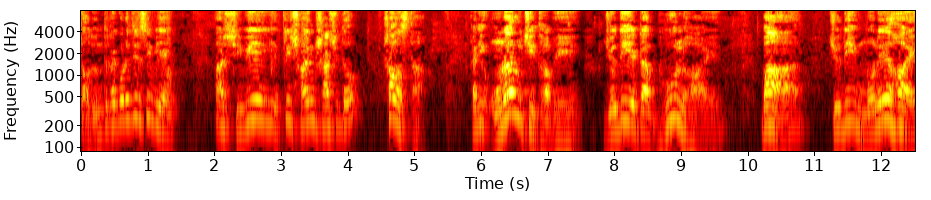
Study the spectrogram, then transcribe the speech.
তদন্তটা করেছে সিবিআই। আর সিবিআই একটি স্বয়ংশাসিত সংস্থা। কাজে ওনার উচিত হবে যদি এটা ভুল হয় বা যদি মনে হয়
